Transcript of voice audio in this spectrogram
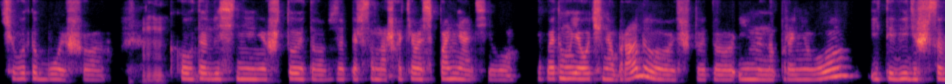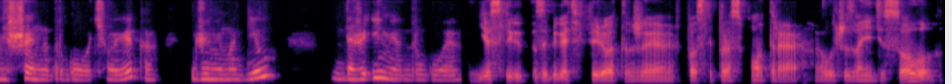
чего-то большего, какого-то объяснения, что это за персонаж. Хотелось понять его. И поэтому я очень обрадовалась, что это именно про него. И ты видишь совершенно другого человека, Джимми МcГилл, даже имя другое. Если забегать вперед уже после просмотра «Лучше звоните Солу»,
